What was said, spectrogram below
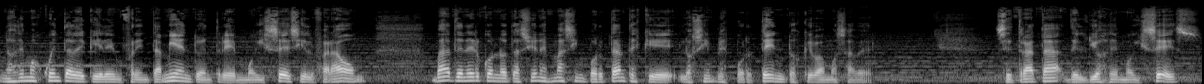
nos demos cuenta de que el enfrentamiento entre Moisés y el faraón va a tener connotaciones más importantes que los simples portentos que vamos a ver. Se trata del dios de Moisés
